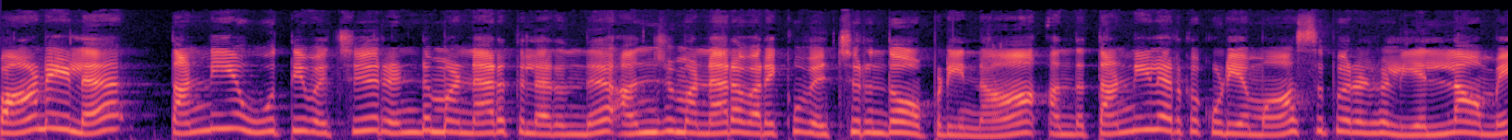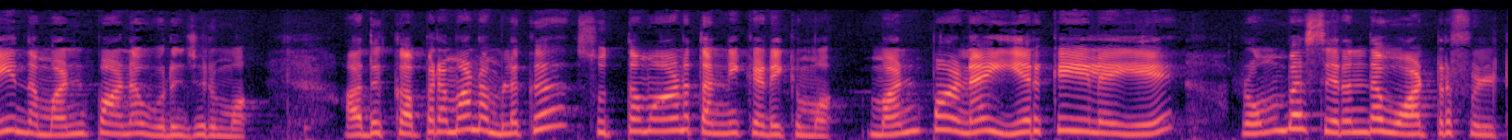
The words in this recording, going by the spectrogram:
பானையில் தண்ணியை ஊற்றி வச்சு ரெண்டு மணி நேரத்துலேருந்து அஞ்சு மணி நேரம் வரைக்கும் வச்சுருந்தோம் அப்படின்னா அந்த தண்ணியில் இருக்கக்கூடிய மாசுப்பொருள்கள் எல்லாமே இந்த மண்பானை உறிஞ்சிருமா. அதுக்கப்புறமா நம்மளுக்கு சுத்தமான தண்ணி கிடைக்குமா. மண்பானை இயற்கையிலேயே ரொம்ப சிறந்த வாட்டர் ஃபில்ட்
